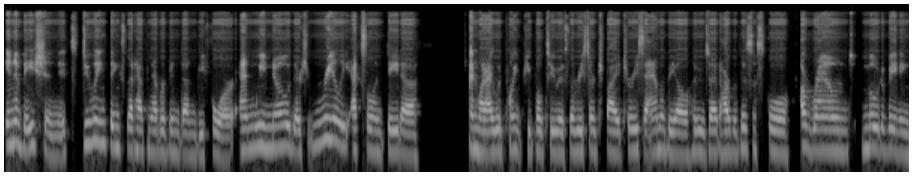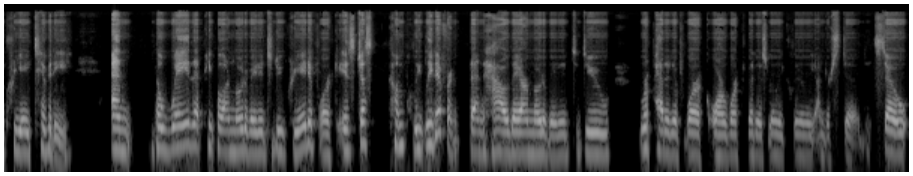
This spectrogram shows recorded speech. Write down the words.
innovation. It's doing things that have never been done before. And we know there's really excellent data and what I would point people to is the research by Teresa Amabile, who's at Harvard Business School, around motivating creativity. And the way that people are motivated to do creative work is just completely different than how they are motivated to do repetitive work or work that is really clearly understood. So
